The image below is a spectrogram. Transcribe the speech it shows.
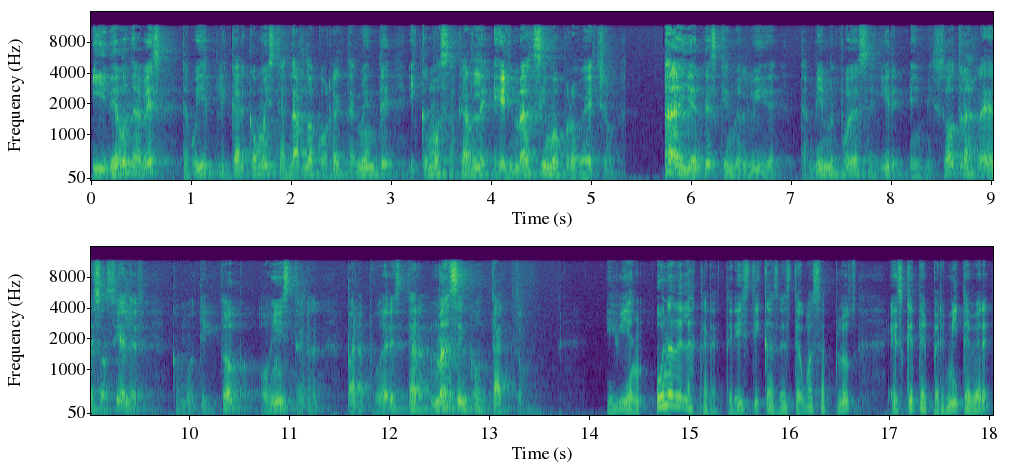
Y de una vez te voy a explicar cómo instalarlo correctamente y cómo sacarle el máximo provecho. Ah, y antes que me olvide, también me puedes seguir en mis otras redes sociales, como TikTok o Instagram, para poder estar más en contacto. Y bien, una de las características de este WhatsApp Plus es que te permite ver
